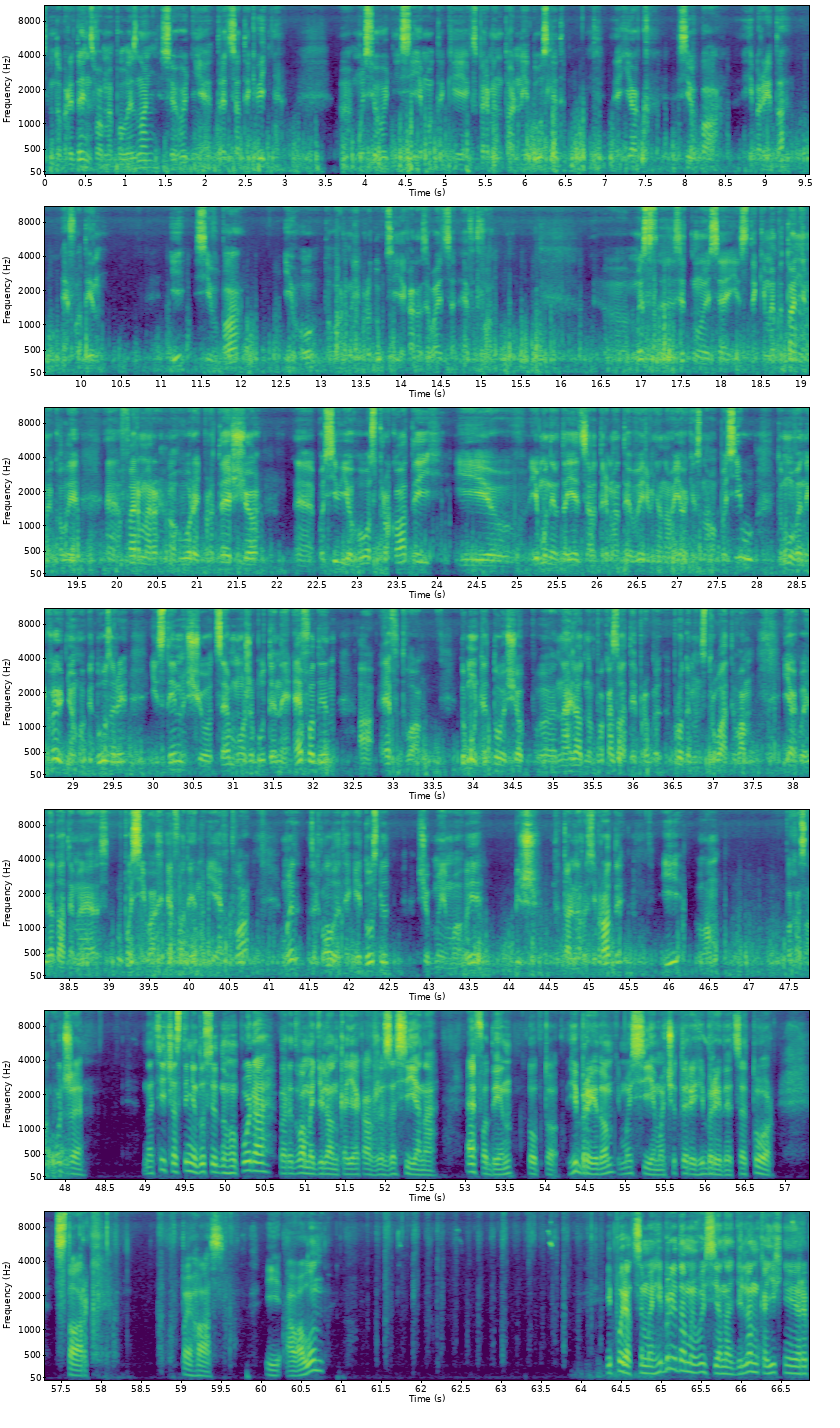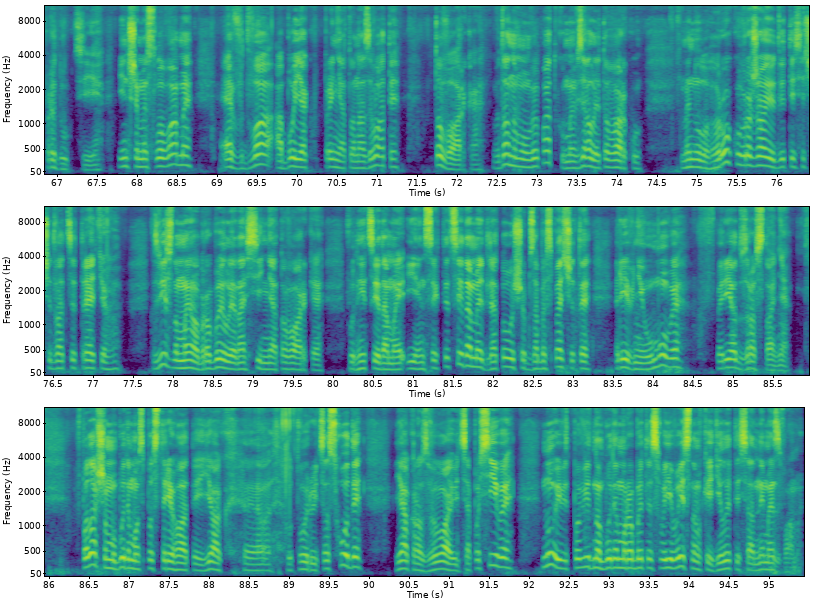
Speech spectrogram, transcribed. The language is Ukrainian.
Всім добрий день, з вами Поле Знань. Сьогодні 30 квітня. Е, Ми сьогодні сіємо такий експериментальний дослід, як сівба гібрида F1 і сівба його товарної продукції, яка називається F2. Е, Ми зіткнулися із такими питаннями, коли е, фермер говорить про те, що посів його строкатий і йому не вдається отримати вирівняного якісного посіву, тому виникають в нього підозри із тим, що це може бути не F1, а F2. Тому для того, щоб е, наглядно показати, про- продемонструвати вам, як виглядатиме у посівах F1 і F2, ми заклали такий дослід, щоб ми могли більш детально розібрати і вам показати. Отже, на цій частині дослідного поля перед вами ділянка, яка вже засіяна F1, тобто гібридом. Ми сіємо 4 гібриди: це Тор, Старк, Пегас і Авалон. І поряд з цими гібридами висіяна ділянка їхньої репродукції. Іншими словами, F2 або, як прийнято називати, товарка. В даному випадку ми взяли товарку минулого року врожаю 2023-го. Звісно, ми обробили насіння товарки фунгіцидами і інсектицидами для того, щоб забезпечити рівні умови в період зростання. В подальшому будемо спостерігати, як е, утворюються сходи, як розвиваються посіви. Ну і відповідно будемо робити свої висновки ділитися ними з вами.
